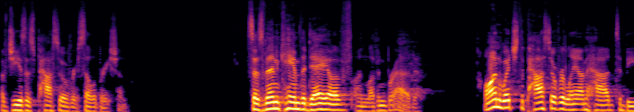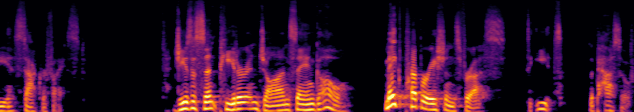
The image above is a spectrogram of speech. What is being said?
of Jesus' Passover celebration. It says, Then came the day of unleavened bread, on which the Passover lamb had to be sacrificed. Jesus sent Peter and John, saying, Go, make preparations for us to eat the Passover.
